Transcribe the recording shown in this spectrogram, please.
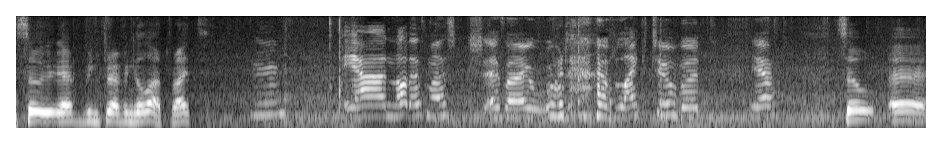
so you have been traveling a lot, right? Yeah, not as much as I would have liked to, but yeah. So, uh,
